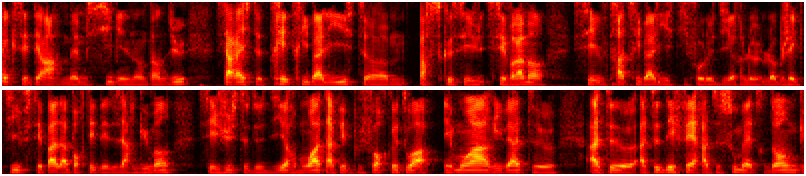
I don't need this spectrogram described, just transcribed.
etc. Même si, bien entendu, ça reste très tribaliste, parce que c'est vraiment, c'est ultra tribaliste, il faut le dire. L'objectif, c'est pas d'apporter des arguments, c'est juste de dire, moi, taper plus fort que toi, et moi, arriver à te, à te, à te défaire, à te soumettre. Donc,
